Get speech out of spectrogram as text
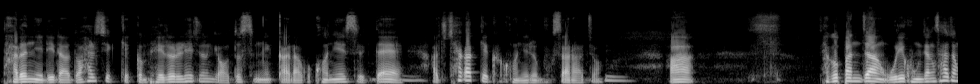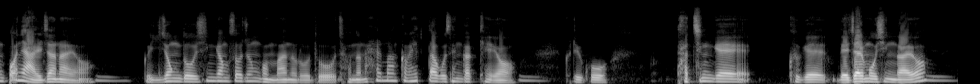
다른 일이라도 할 수 있게끔 배려를 해주는 게 어떻습니까 라고 건의했을 때 음. 아주 차갑게 그 건의를 묵살하죠. 음. 아 작업 반장 우리 공장 사정 뻔히 알잖아요. 음. 그 이 정도 신경 써준 것만으로도 저는 할 만큼 했다고 생각해요. 음. 그리고 다친 게 그게 내 잘못인가요? 음.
